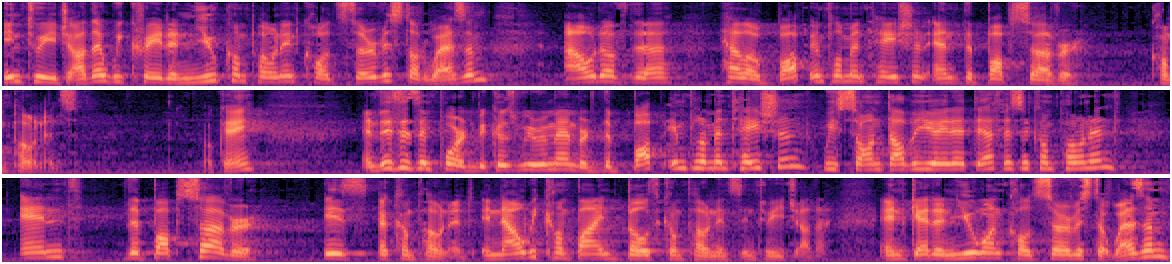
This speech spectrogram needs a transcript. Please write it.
into each other. We create a new component called service.wasm out of the hello bob implementation and the bob server components. Okay? And this is important because we remember the bob implementation we saw in wa.dev as a component and the Bob server is a component. And now we combine both components into each other and get a new one called service.wasm.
